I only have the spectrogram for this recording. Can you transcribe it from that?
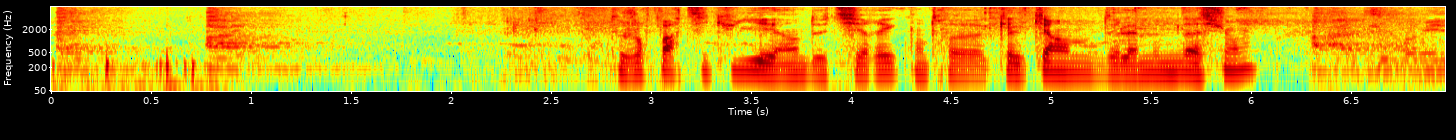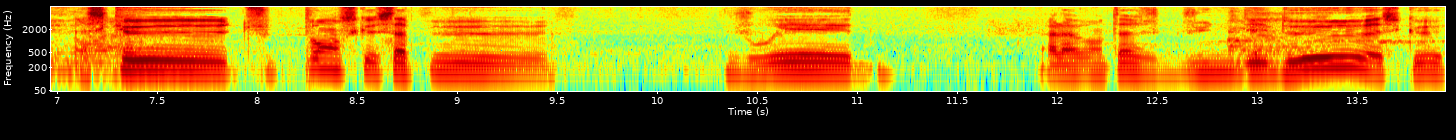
Prêt Allez. Toujours particulier hein, de tirer contre quelqu'un de la même nation. Est-ce que tu penses que ça peut jouer à l'avantage d'une des deux? Est-ce que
